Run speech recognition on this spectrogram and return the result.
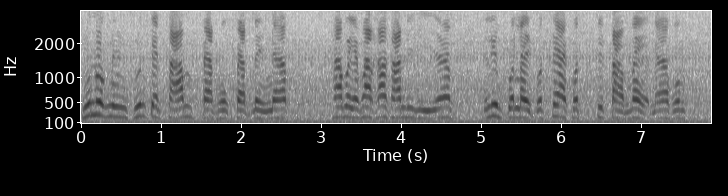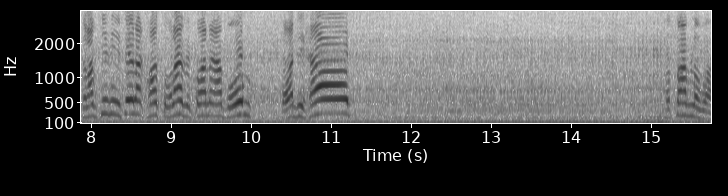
0610738681 นะครับ ถ้าไม่อยากพลาดข่าวสารดีๆนะครับอย่าลืมกดไลค์กดแชร์กดติดตามไว้นะครับผมสำหรับคลิปนี้เซลล์รักขอตัวลาไปก่อนนะครับผม สวัสดีครับ สต๊อปแล้ววะ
